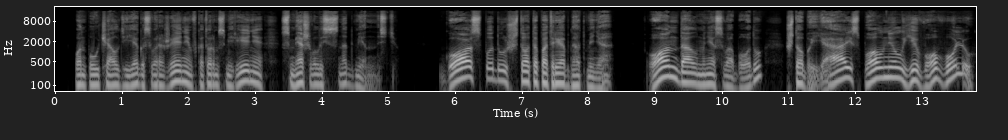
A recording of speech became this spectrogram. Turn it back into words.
— он поучал Диего с выражением, в котором смирение смешивалось с надменностью. Господу что-то потребно от меня. Он дал мне свободу, чтобы я исполнил его волю.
